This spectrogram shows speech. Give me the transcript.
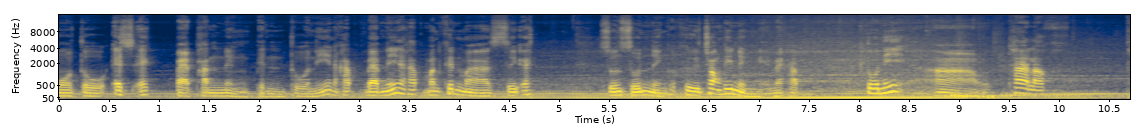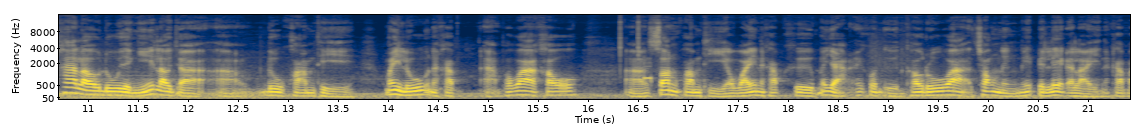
Moto HX 8001 เป็นตัวนี้นะครับ แบบนี้นะครับมันขึ้นมา CH 001 ก็คือช่องที่ 1 เห็นไหมครับ ตัวนี้ถ้าเราถ้าเราดูอย่างนี้เราจะดูความถี่ไม่รู้นะครับเพราะว่าเขา ซ่อนความถี่เอาไว้นะครับ คือไม่อยากให้คนอื่นเขารู้ว่าช่องหนึ่งนี้เป็นเลขอะไรนะครับ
